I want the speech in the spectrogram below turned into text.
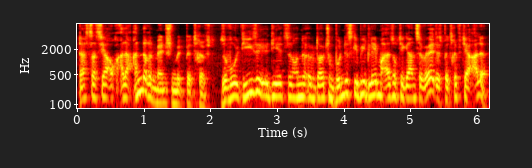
dass das ja auch alle anderen Menschen mit betrifft. Sowohl diese, die jetzt im deutschen Bundesgebiet leben, als auch die ganze Welt. Es betrifft ja alle.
